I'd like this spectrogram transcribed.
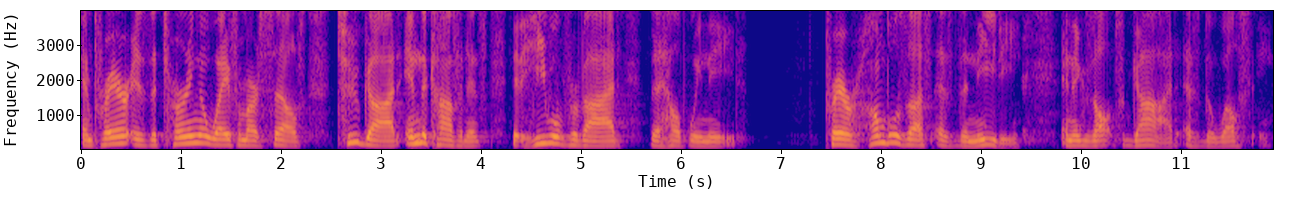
And prayer is the turning away from ourselves to God in the confidence that He will provide the help we need. Prayer humbles us as the needy and exalts God as the wealthy.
